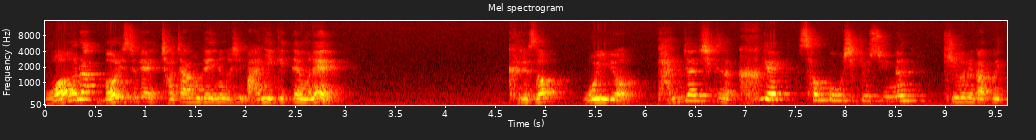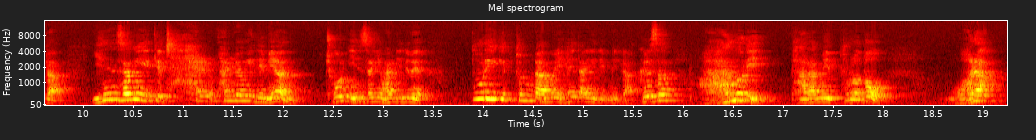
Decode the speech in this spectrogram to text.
워낙 머릿속에 저장되어 있는 것이 많이 있기 때문에 그래서 오히려 반전시켜서 크게 성공시킬 수 있는 기운을 갖고 있다. 인성이 이렇게 잘 활용이 되면 좋은 인성이 활용이 되면 뿌리 깊은 나무에 해당이 됩니다. 그래서 아무리 바람이 불어도 워낙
